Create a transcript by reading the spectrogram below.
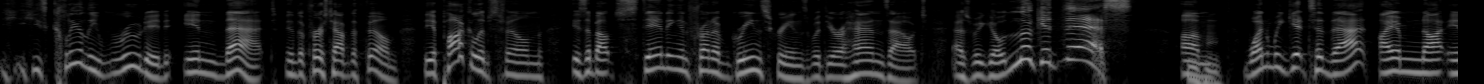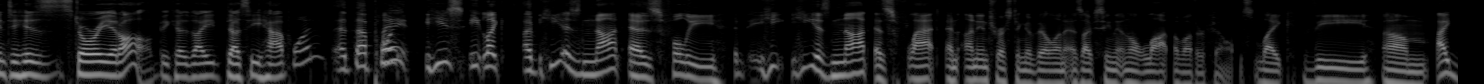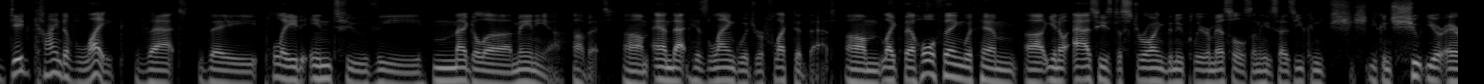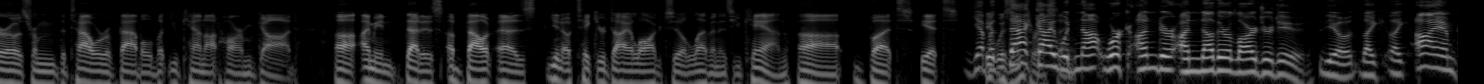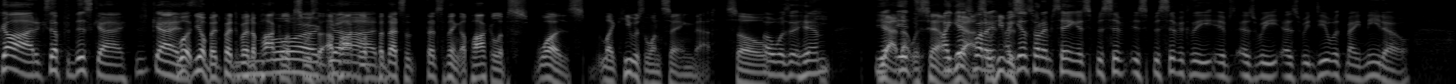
he's clearly rooted in that in the first half of the film. The apocalypse film is about standing in front of green screens with your hands out as we go look at this um, when we get to that, I am not into his story at all because I does he have one at that point? I- he's he, like he is not as fully he he is not as flat and uninteresting a villain as I've seen in a lot of other films. Like the um I did kind of like that they played into the megalomania of it. Um and that his language reflected that. Um like the whole thing with him uh you know as he's destroying the nuclear missiles and he says you can sh- you can shoot your arrows from the Tower of Babel but you cannot harm God Uh, I mean, that is about as you know, take your dialogue to eleven as you can. Uh, but it Yeah, it but was that guy would not work under another larger dude. You know, like like I am God, except for this guy. This guy. Well, you know, but but but apocalypse was more apocalypse. But that's the, that's the thing. Apocalypse was like he was the one saying that. So Oh, was it him? yeah, that was him. I guess Yeah, what so I, he I was- guess what I'm saying is specific is specifically if, as we as we deal with Magneto.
